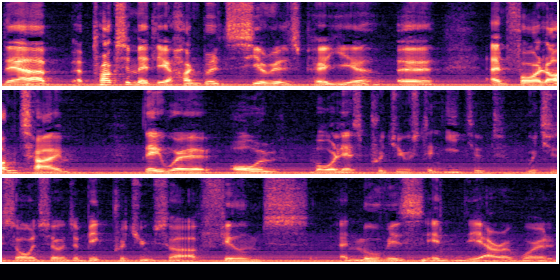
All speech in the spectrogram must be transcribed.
there are approximately 100 serials per year, uh, and for a long time, they were all more or less produced in Egypt, which is also the big producer of films and movies in the Arab world.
